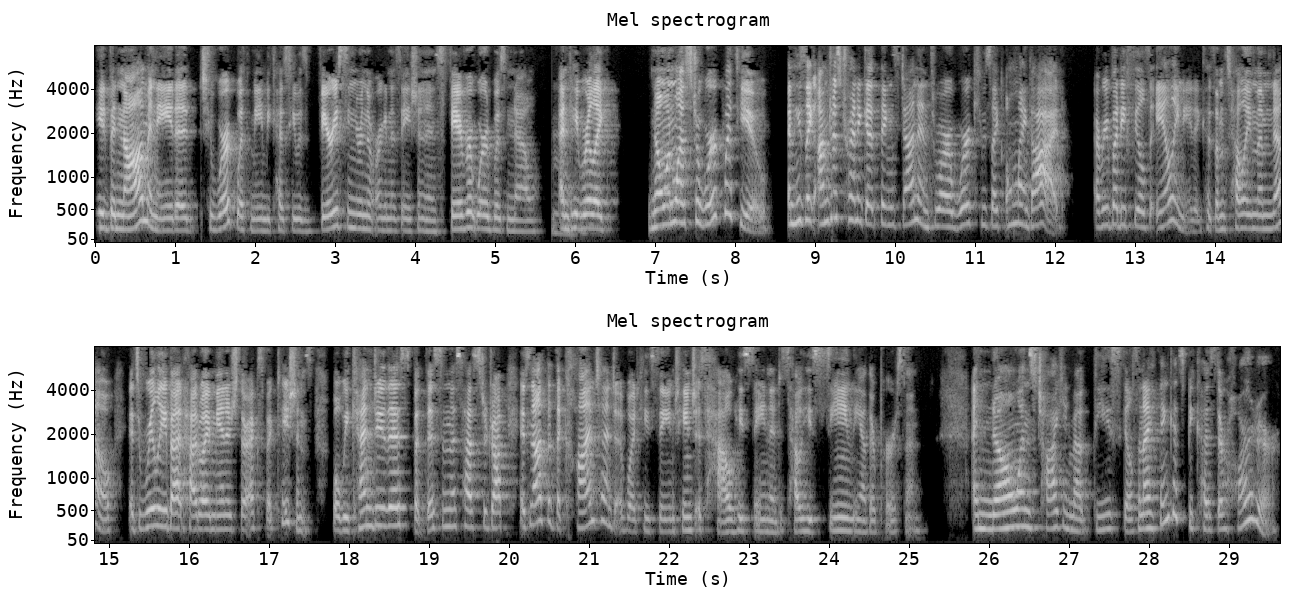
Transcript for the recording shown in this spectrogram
He had been nominated to work with me because he was very senior in the organization and his favorite word was no. Mm. And people were like, no one wants to work with you. And he's like, I'm just trying to get things done. And through our work, he was like, oh my God, everybody feels alienated because I'm telling them no. It's really about how do I manage their expectations? Well, we can do this, but this and this has to drop. It's not that the content of what he's saying change, it's how he's saying it, it's how he's seeing the other person. And no one's talking about these skills. And I think it's because they're harder.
